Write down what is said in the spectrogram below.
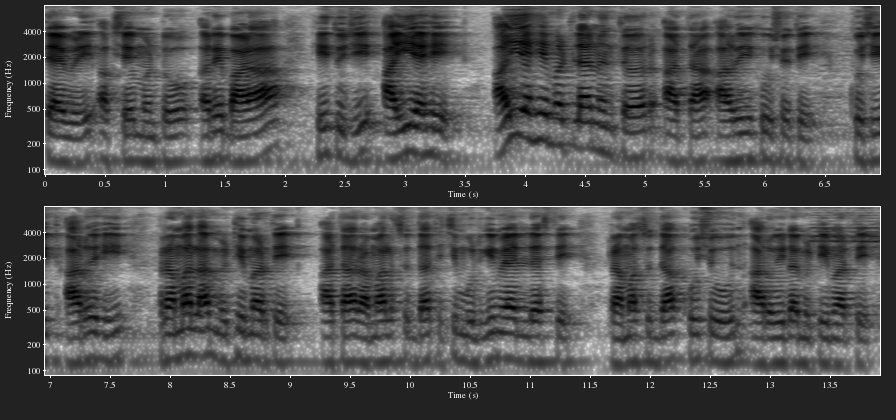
त्यावेळी अक्षय म्हणतो अरे बाळा ही तुझी आई आहे. आई आहे म्हटल्यानंतर आता आरोही खुश होते. खुशीत आरोही रमाला मिठी मारते. आता रमालासुद्धा तिची मुलगी मिळालेली असते. रमासुद्धा खुश होऊन आरोहीला मिठी मारते.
